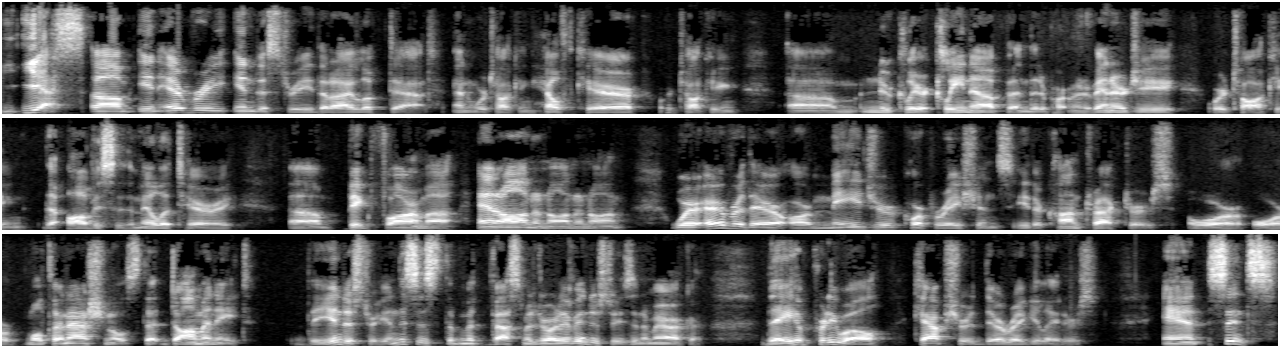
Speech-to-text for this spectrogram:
yes, um, in every industry that I looked at, and we're talking healthcare, we're talking um, nuclear cleanup and the Department of Energy, we're talking the, obviously the military, um, big pharma, and on and on and on wherever there are major corporations, either contractors or, or multinationals, that dominate the industry, and this is the vast majority of industries in America, they have pretty well captured their regulators. And since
